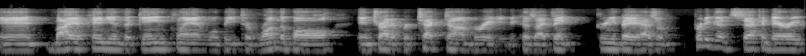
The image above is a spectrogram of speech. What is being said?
And my opinion, the game plan will be to run the ball and try to protect Tom Brady because I think Green Bay has a pretty good secondary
